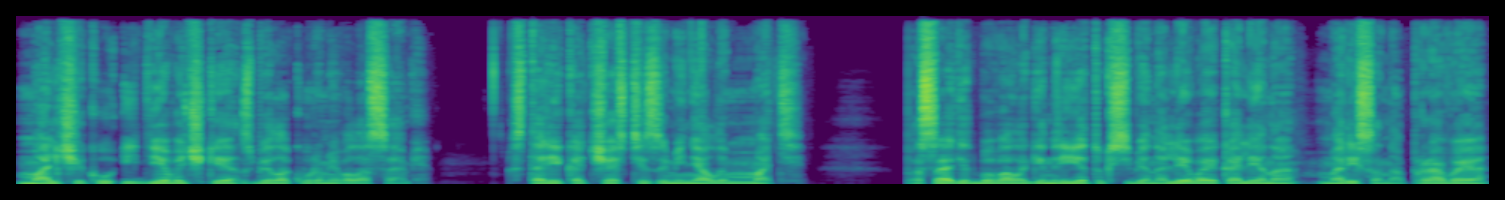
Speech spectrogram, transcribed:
мальчику и девочке с белокурыми волосами. Старик отчасти заменял им мать. Посадит, бывало, Генриету к себе на левое колено, Мариса на правое,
